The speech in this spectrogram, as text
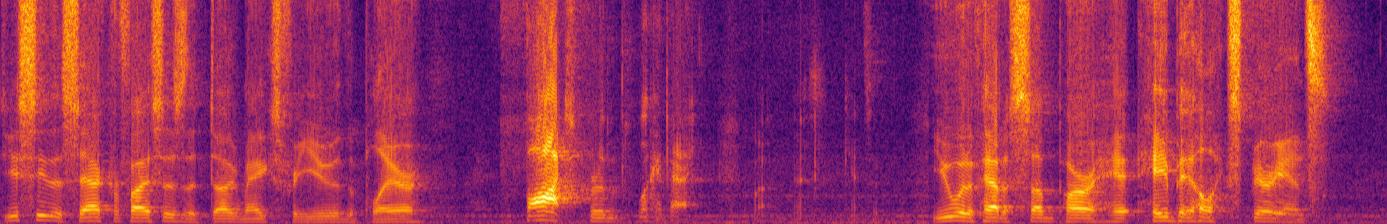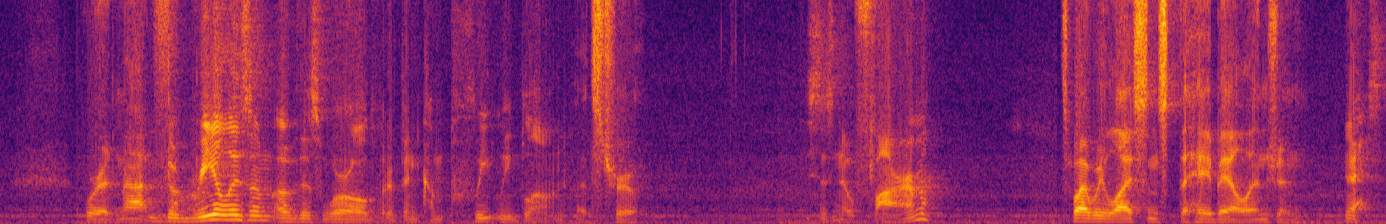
Do you see the sacrifices that Doug makes for you, the player? Fought for, look at that. Well, can't say. You would have had a subpar hay, hay bale experience were it not The realism of this world would have been completely blown. That's true. This is no farm. That's why we licensed the hay bale engine. Yes.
